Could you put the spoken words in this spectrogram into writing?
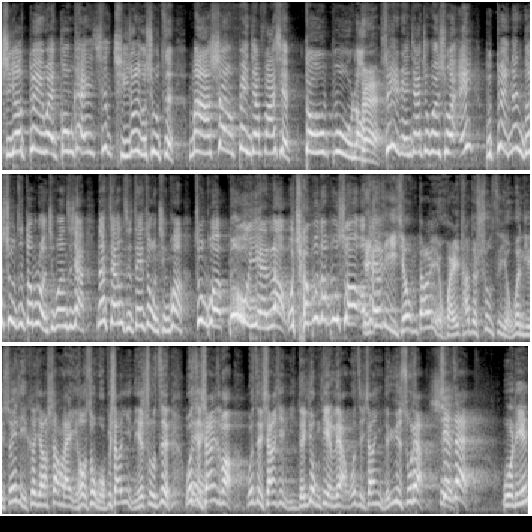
只要对外公开是其中一个数。数字马上被人家发现都不拢，对，所以人家就会说，哎，不对，那你的数字都不拢情况之下，那这样子在这种情况，中国不演了，我全部都不说。也就是以前我们当然也怀疑他的数字有问题，所以李克强上来以后说，我不相信你的数字，我只相信什么？我只相信你的用电量，我只相信你的运输量。现在我连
